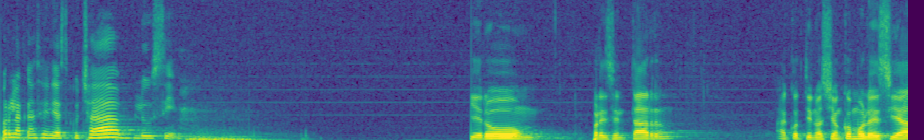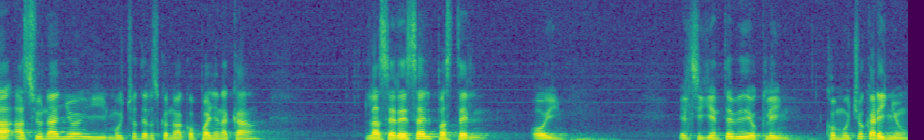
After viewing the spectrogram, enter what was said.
por la canción ya escuchada, Blue Sea. Quiero presentar a continuación, como le decía hace un año y muchos de los que nos acompañan acá, la cereza del pastel hoy, el siguiente videoclip, con mucho cariño,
